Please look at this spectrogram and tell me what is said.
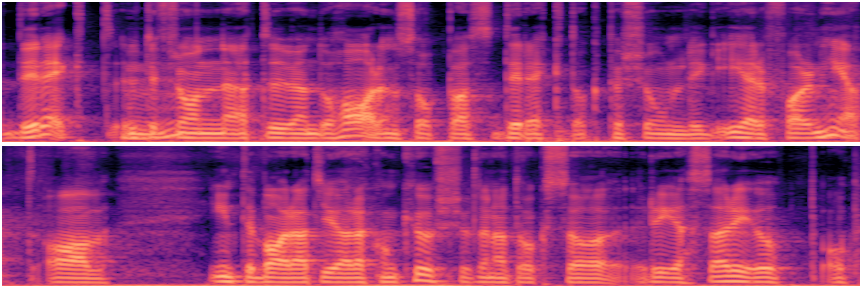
direkt Mm. utifrån att du ändå har en så pass direkt och personlig erfarenhet av inte bara att göra konkurs utan att också resa dig upp och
